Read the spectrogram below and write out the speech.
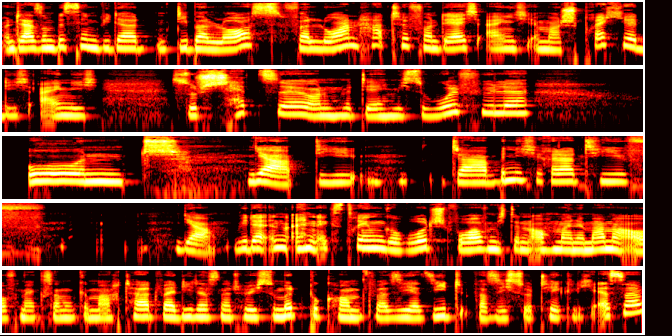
Und da so ein bisschen wieder die Balance verloren hatte, von der ich eigentlich immer spreche, die ich eigentlich so schätze und mit der ich mich so wohlfühle. Und ja, die, da bin ich relativ ja, wieder in ein Extrem gerutscht, worauf mich dann auch meine Mama aufmerksam gemacht hat, weil die das natürlich so mitbekommt, weil sie ja sieht, was ich so täglich esse.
